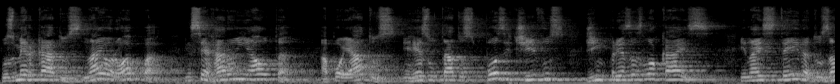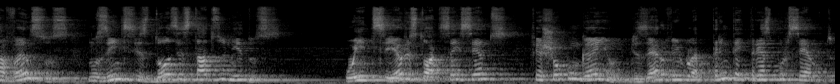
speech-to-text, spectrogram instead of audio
Os mercados na Europa encerraram em alta, apoiados em resultados positivos de empresas locais e na esteira dos avanços nos índices dos Estados Unidos. O índice Eurostock 600 fechou com ganho de 0,33%.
